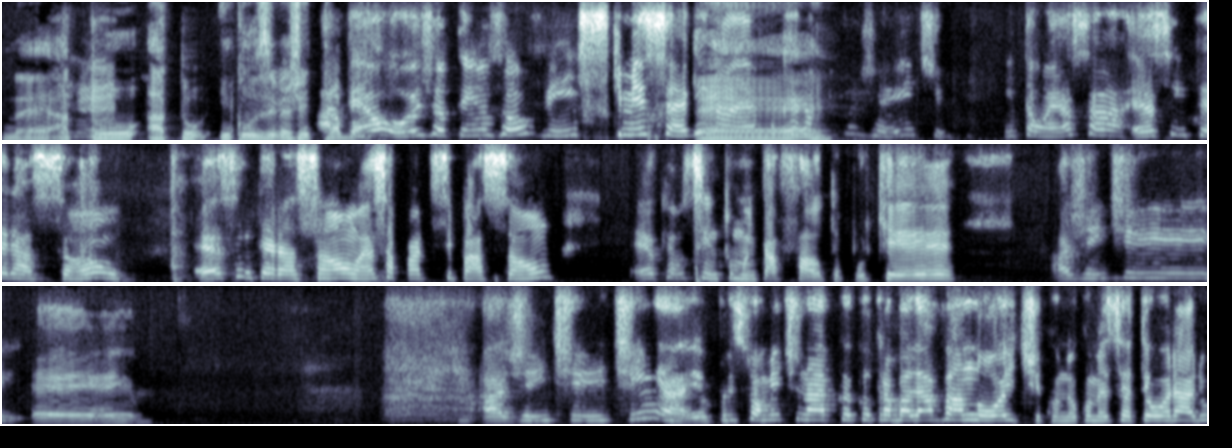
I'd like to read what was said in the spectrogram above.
né? Uhum. Ator, ator. Inclusive, a gente trabalha. Até hoje eu tenho os ouvintes que me seguem é... na época, era muita gente. Então, essa, essa interação, essa interação, essa participação é o que eu sinto muita falta, porque a gente. É, a gente tinha, eu principalmente na época que eu trabalhava à noite, quando eu comecei a ter horário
